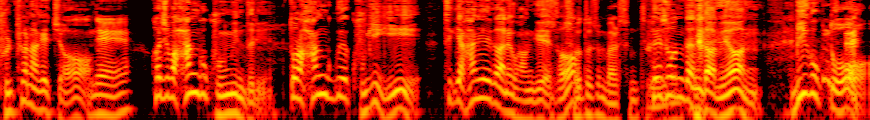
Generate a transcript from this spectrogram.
불편하겠죠. 네. 하지만 한국 국민들이 또는 한국의 국익이 특히 한일 간의 관계에서 저도 좀 말씀드리면 훼손된다면 미국도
